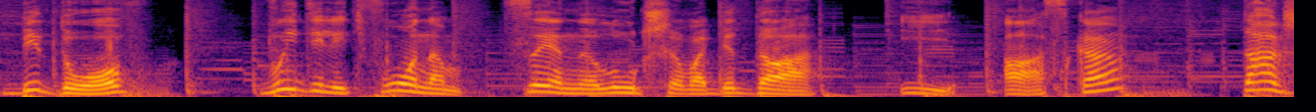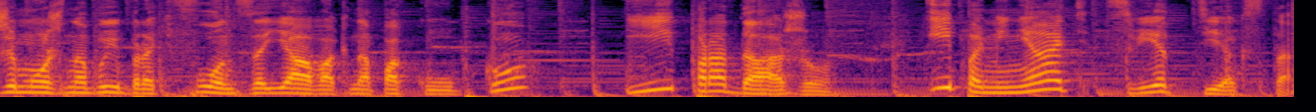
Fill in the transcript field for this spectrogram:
бедов, выделить фоном цены лучшего беда и аска. Также можно выбрать фон заявок на покупку и продажу и поменять цвет текста.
